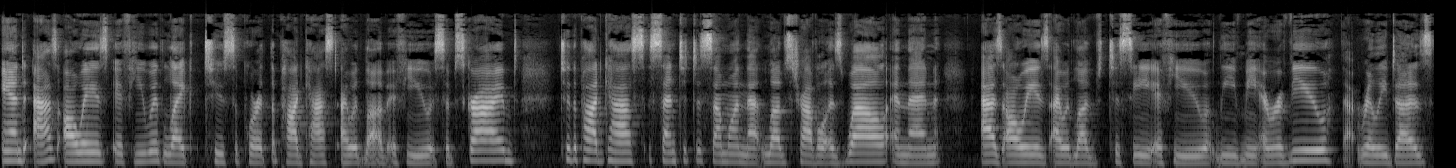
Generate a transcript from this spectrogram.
And as always, if you would like to support the podcast, I would love if you subscribed to the podcast, sent it to someone that loves travel as well. And then, as always, I would love to see if you leave me a review. That really does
